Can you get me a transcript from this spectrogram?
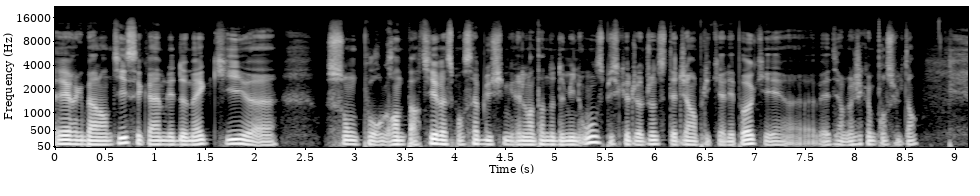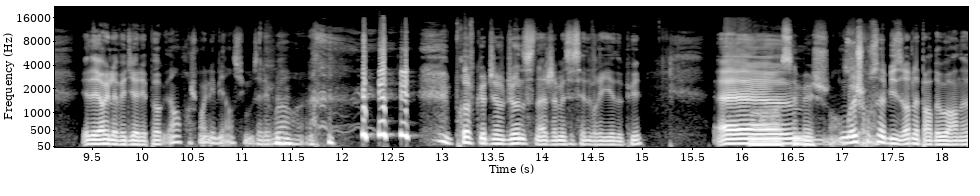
et Greg Berlanti, c'est quand même les deux mecs qui euh, sont pour grande partie responsables du film Green Lantern de 2011, puisque Geoff Jones était déjà impliqué à l'époque et euh, avait été engagé comme consultant. Et d'ailleurs, il avait dit à l'époque Non, franchement, il est bien, si vous allez voir. Preuve que Geoff Jones n'a jamais cessé de vriller depuis. Euh, Oh, c'est méchant, Moi, je trouve ça bizarre de la part de Warner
